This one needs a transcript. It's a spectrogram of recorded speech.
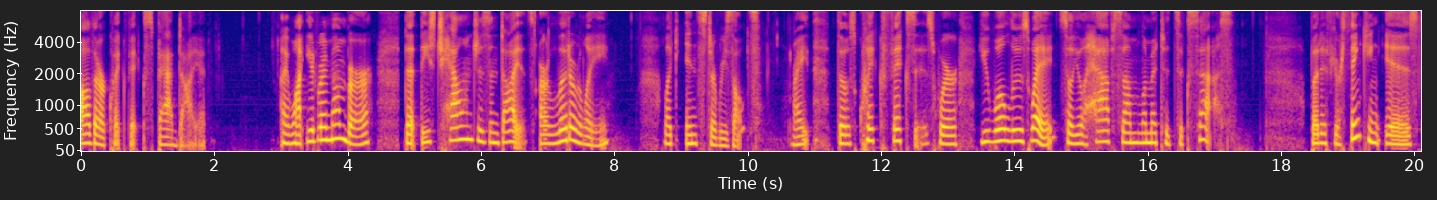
other quick fix fad diet, I want you to remember that these challenges and diets are literally like insta results, right? Those quick fixes where you will lose weight, so you'll have some limited success. But if your thinking is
